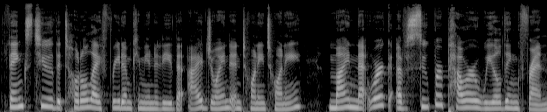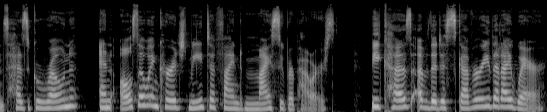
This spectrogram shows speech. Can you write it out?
Thanks to the Total Life Freedom community that I joined in 2020, my network of superpower wielding friends has grown and also encouraged me to find my superpowers. Because of the discovery that I wear,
